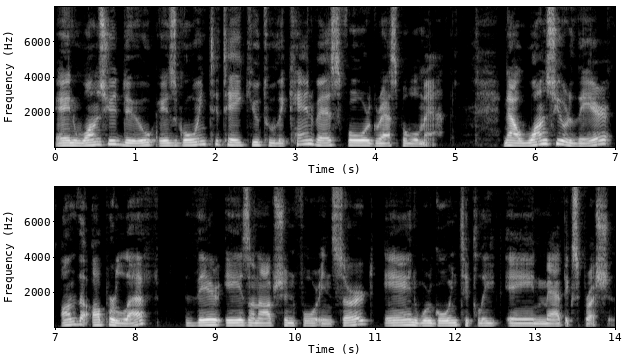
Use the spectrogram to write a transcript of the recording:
And once you do, it's going to take you to the canvas for Graspable Math. Now, once you're there, on the upper left, there is an option for insert and we're going to click in math expression.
